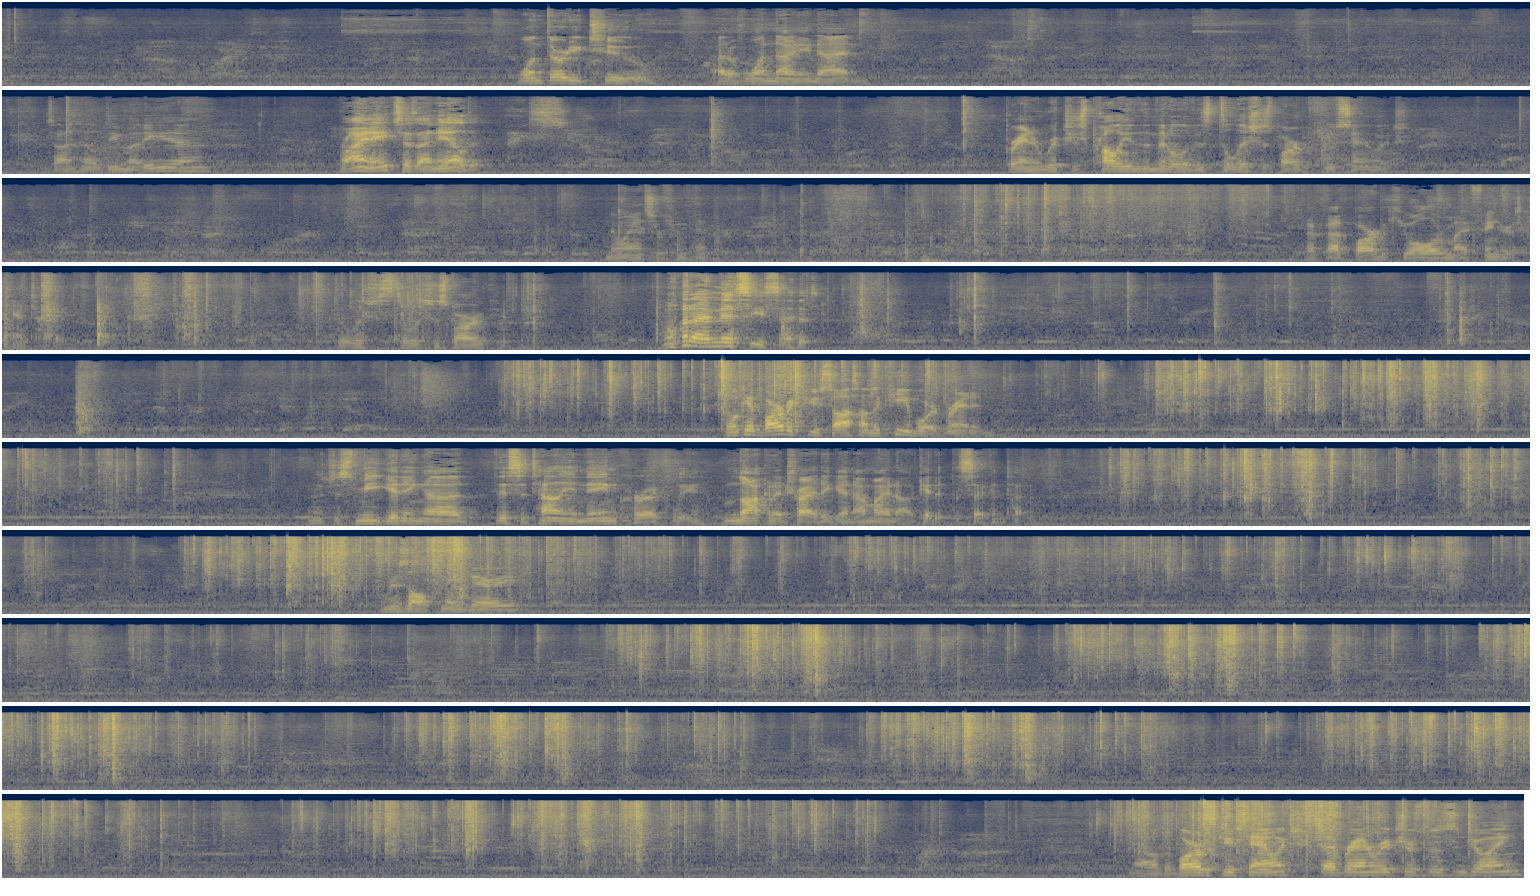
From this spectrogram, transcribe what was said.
132 out of 199. It's Angel Di Maria. Ryan H says I nailed it. Nice. Brandon Richards probably in the middle of his delicious barbecue sandwich. No answer from him. I've got barbecue all over my fingers. Can't type. Delicious, delicious barbecue. What I miss, he says. Don't get barbecue sauce on the keyboard, Brandon. It's just me getting uh, this Italian name correctly. I'm not going to try it again. I might not get it the second time. Results may vary. The barbecue sandwich that Brandon Richards was enjoying,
